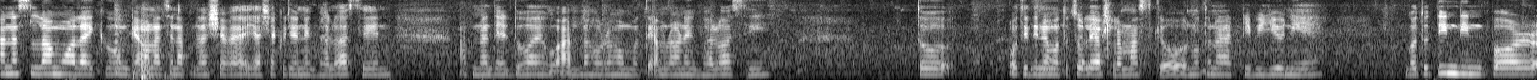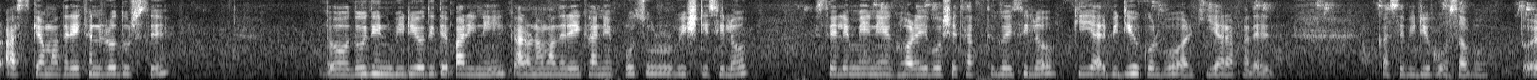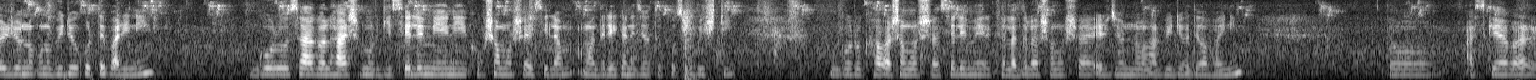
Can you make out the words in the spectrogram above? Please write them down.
আসসালামু আলাইকুম। কেমন আছেন আপনারা সবাই? আশা করি অনেক ভালো আছেন। আপনাদের দোয়ায় ও আল্লাহর রহমতে আমরা অনেক ভালো আছি। তো প্রতিদিনের মতো চলে আসলাম আজকেও নতুন আর একটি ভিডিও নিয়ে। গত তিন দিন পর আজকে আমাদের এখানে রোদ উঠছে। তো দুই দিন ভিডিও দিতে পারিনি, কারণ আমাদের এখানে প্রচুর বৃষ্টি ছিল। ছেলে মেয়ে নিয়ে ঘরেই বসে থাকতে হয়েছিল। কি আর ভিডিও করব আর কি আর আপনাদের কাছে ভিডিও পৌঁছাবো। তো এর জন্য কোনো ভিডিও করতে পারিনি। গরু, ছাগল, হাঁস, মুরগি, ছেলে, মেয়ে নিয়ে খুব সমস্যায় ছিলাম। আমাদের এখানে যেহেতু প্রচুর বৃষ্টি, গরু খাওয়ার সমস্যা, ছেলে মেয়ের খেলাধুলার সমস্যা, এর জন্য আর ভিডিও দেওয়া হয়নি। তো আজকে আবার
